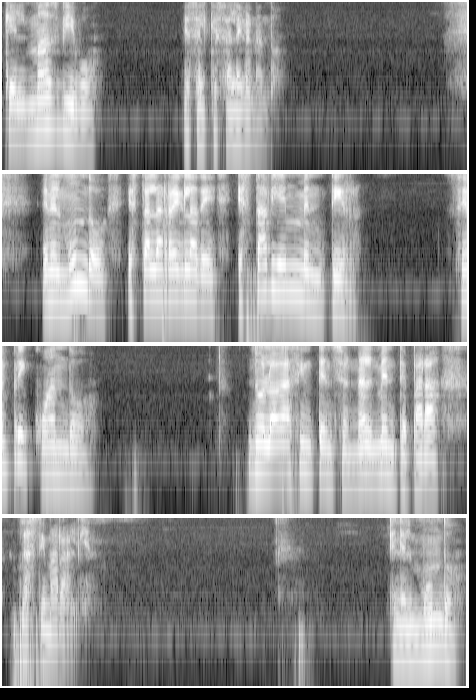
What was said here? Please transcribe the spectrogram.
que el más vivo es el que sale ganando. En el mundo está la regla de está bien mentir, siempre y cuando no lo hagas intencionalmente para lastimar a alguien. En el mundo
